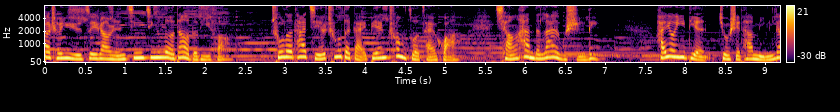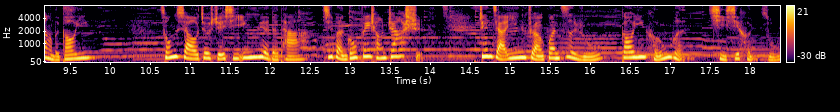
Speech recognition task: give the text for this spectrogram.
华晨宇最让人津津乐道的地方，除了他杰出的改编创作才华、强悍的 live 实力，还有一点就是他明亮的高音。从小就学习音乐的他，基本功非常扎实，真假音转换自如，高音很稳，气息很足。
